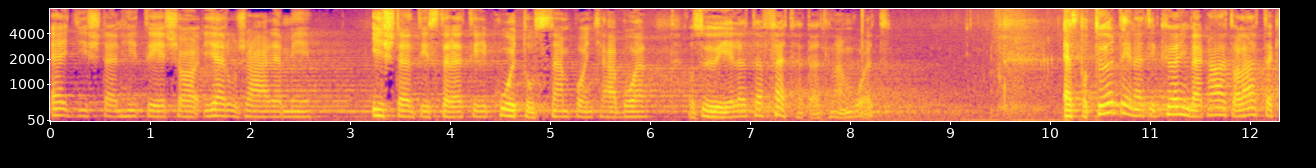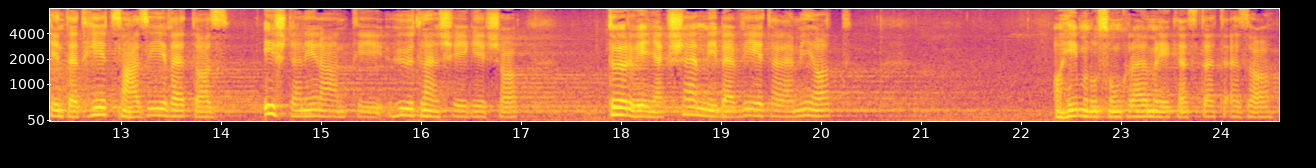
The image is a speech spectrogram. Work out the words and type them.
egyisten hités a jeruzsálemi istentiszteleti kultusz szempontjából az ő élete fedhetetlen volt. Ezt a történeti könyvek által áttekintett 700 évet az Isten iránti hűtlenség és a törvények semmibe vétele miatt a himnuszunkra emlékeztet ez a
